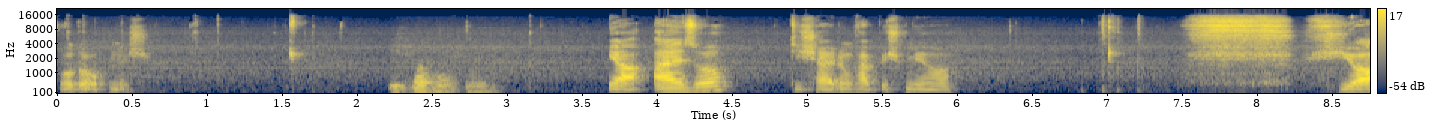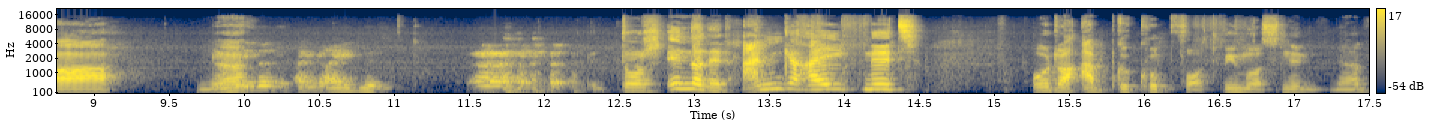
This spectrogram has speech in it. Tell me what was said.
Oder auch nicht. Ich mach mal schon. Ja, also, die Scheidung habe ich mir. Ja, Im ne? Internet angeeignet. Durch Internet angeeignet oder abgekupfert, wie man es nimmt, ne?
